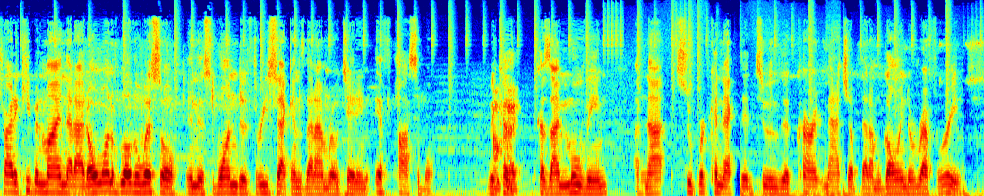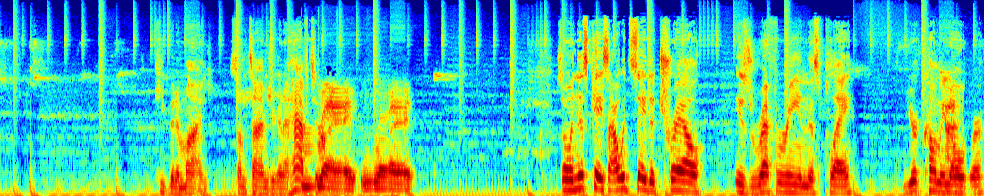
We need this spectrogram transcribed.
try to keep in mind that I don't want to blow the whistle in this one to three seconds that I'm rotating, if possible, because Okay. because I'm moving. I'm not super connected to the current matchup that I'm going to referee. Keep it in mind. Sometimes you're going to have to. Right. Right. So in this case, I would say the trail is refereeing this play. You're coming over.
